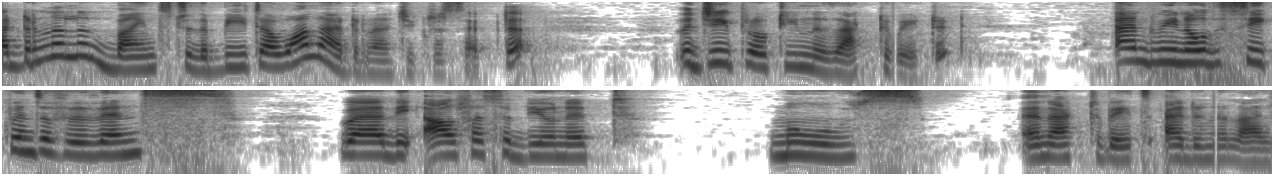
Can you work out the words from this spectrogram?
adrenaline binds to the beta 1 adrenergic receptor, the G protein is activated, and we know the sequence of events where the alpha subunit moves and activates adenylyl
